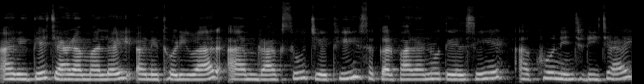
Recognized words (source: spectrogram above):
આ રીતે ચારામાં લઈ અને થોડીવાર આમ રાખશું જેથી શક્કરપારાનું તેલ છે આખું નીંચડી જાય.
